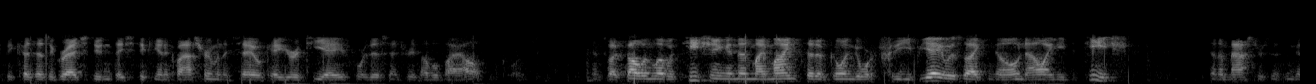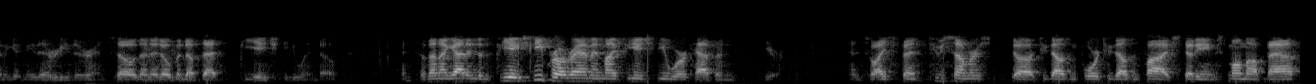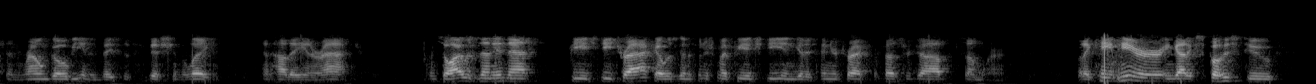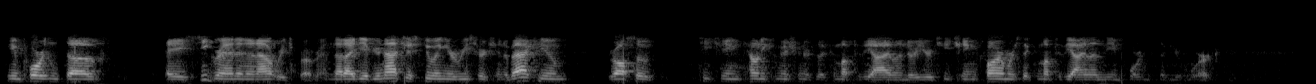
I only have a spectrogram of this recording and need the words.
because as a grad student, they stick you in a classroom and they say, okay, you're a TA for this entry-level biology course. And so I fell in love with teaching, and then my mindset of going to work for the EPA was like, no, now I need to teach, and a master's isn't going to get me there either. And so then it opened up that PhD window. And so then I got into the PhD program, and my PhD work happened. And so I spent two summers, uh, 2004, 2005, studying smallmouth bass and round goby and invasive fish in the lake and how they interact. And so I was then in that PhD track. I was going to finish my PhD and get a tenure track professor job somewhere. But I came here and got exposed to the importance of a sea grant and an outreach program. That idea of you're not just doing your research in a vacuum, you're also teaching county commissioners that come up to the island, or you're teaching farmers that come up to the island the importance of your work.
